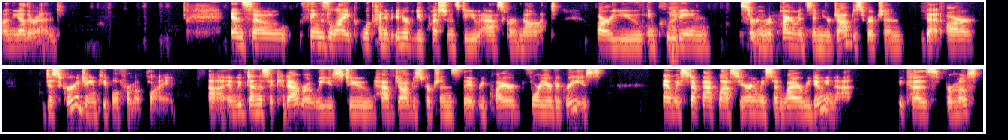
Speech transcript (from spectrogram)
on the other end? And so things like what kind of interview questions do you ask or not are you including certain requirements in your job description that are discouraging people from applying. Uh, and we've done this at Cadabra. We used to have job descriptions that required four year degrees. And we stepped back last year and we said, why are we doing that? Because for most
